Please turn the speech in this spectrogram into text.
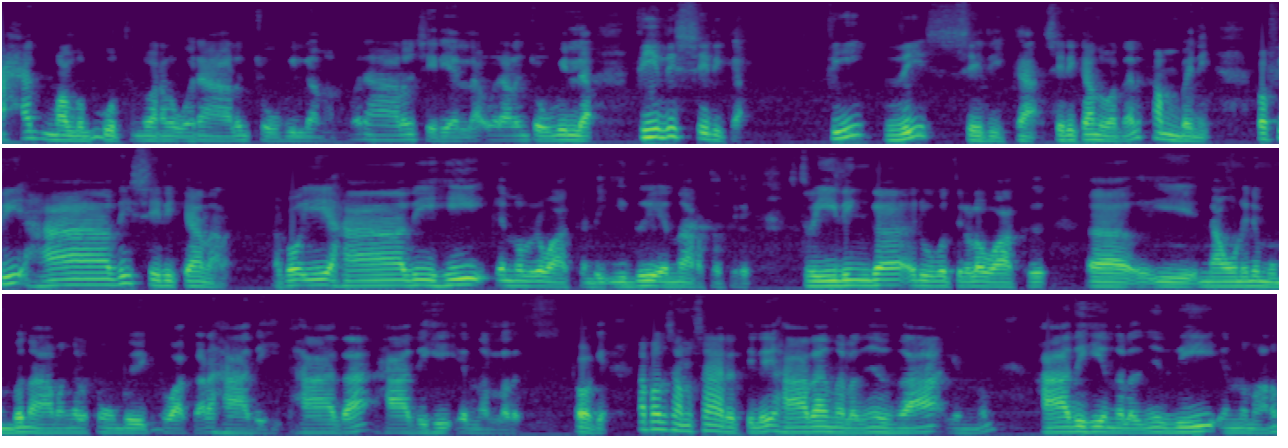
അഹദ് മലബൂത്ത് എന്ന് പറയുന്നത് ഒരാളും ചൊവ്വില്ല എന്നാണ്. ഒരാളും ശരിയല്ല ഒരാളും ചൊവ്വില്ല. ഫി ദി ശരിക്ക ഫി ദി ശരിക്ക ശരിക്ക എന്ന് പറഞ്ഞാൽ കമ്പനി അപ്പോൾ ഫി ഹാദി ശരിക്ക എന്നാണ്. അപ്പോൾ ഈ ഹാദിഹി എന്നുള്ളൊരു വാക്കുണ്ട് ഇത് എന്ന അർത്ഥത്തിൽ സ്ത്രീലിംഗ രൂപത്തിലുള്ള വാക്ക് ഈ നൗണിന് മുമ്പ് നാമങ്ങൾക്ക് മുമ്പ് ഉപയോഗിക്കുന്ന വാക്കാണ് ഹാദിഹി. ഹാദ ഹാദിഹി എന്നുള്ളത്. ഓക്കെ. അപ്പോൾ അത് സംസാരത്തിൽ ഹാദ എന്നുള്ളതിന് ദ എന്നും ഹാദിഹി എന്നുള്ളതിന് ദി എന്നുമാണ്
